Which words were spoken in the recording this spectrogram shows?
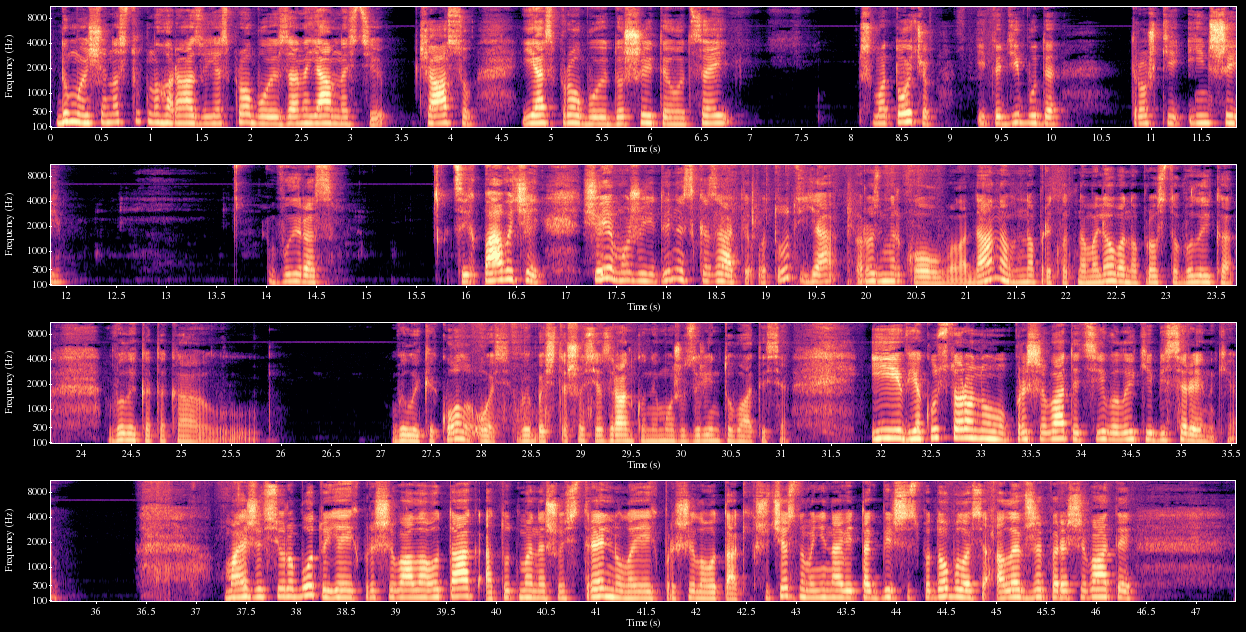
Думаю, що наступного разу я спробую за наявності часу, я спробую дошити оцей шматочок, і тоді буде трошки інший вираз цих павичей. Що я можу єдине сказати? Отут я розмірковувала. Да? Наприклад, намальовано просто велика, велика така. Велике коло. Ось, вибачте, щось я зранку не можу зорієнтуватися. І в яку сторону пришивати ці великі бісеринки. Майже всю роботу я їх пришивала отак, а тут мене щось стрельнуло, я їх пришила отак. Якщо чесно, мені навіть так більше сподобалося, але вже перешивати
